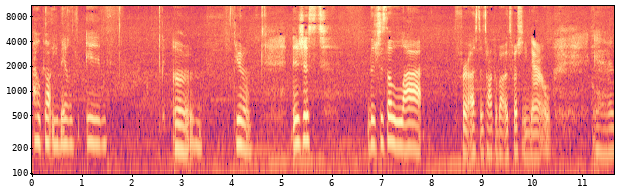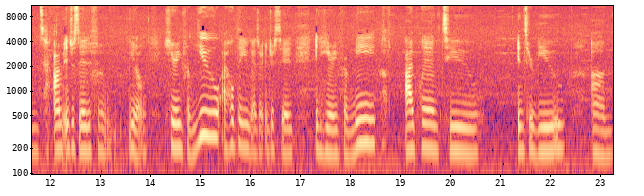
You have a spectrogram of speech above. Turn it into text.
I hope y'all emailed in. Um, you know, there's just there's just a lot for us to talk about, especially now. And I'm interested from you know hearing from you. I hope that you guys are interested in hearing from me. I plan to interview um,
